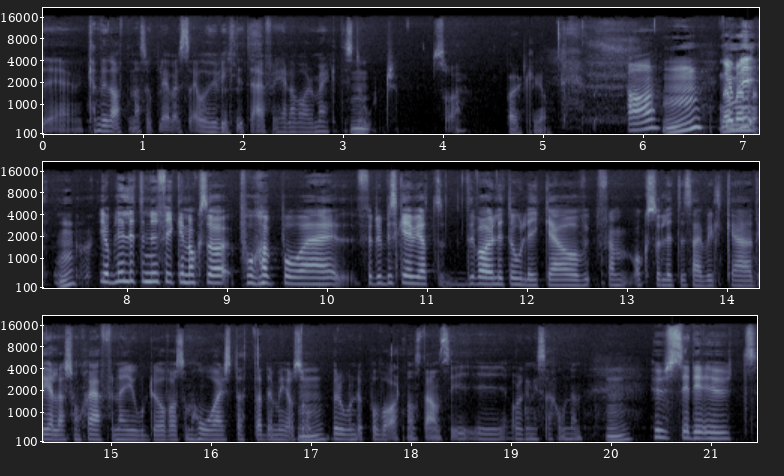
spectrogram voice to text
eh, kandidaternas upplevelse och hur viktigt det är för hela varumärket i Mm. stort. Så. Verkligen. Ja. Mm. Nej, Jag men, blir- mm. Jag blir lite nyfiken också på, på eh, för du beskrev ju att det var lite olika och också lite så vilka delar som cheferna gjorde och vad som HR stöttade med och så Mm. beroende på vart någonstans i, i organisationen. Mm. Hur ser det ut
